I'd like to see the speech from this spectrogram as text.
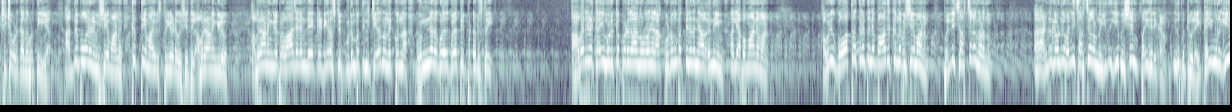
ശിക്ഷ കൊടുക്കാൻ നിവൃത്തിയില്ല. അതുപോലെ ഒരു വിഷയമാണ് കൃത്യമായ ഒരു സ്ത്രീയുടെ വിഷയത്തിൽ. അവരാണെങ്കിലും അവരാണെങ്കിൽ പ്രവാചകന്റെയൊക്കെ ഡിയറസ്റ്റ് കുടുംബത്തിൽ ചേർന്ന് നിൽക്കുന്ന ഉന്നത കുല- കുലത്തിൽപ്പെട്ട ഒരു സ്ത്രീ. അവരുടെ കൈ മുറിക്കപ്പെടുക എന്നുള്ളത് ആ കുടുംബത്തിന് തന്നെ എന്ത് ചെയ്യും? വലിയ അപമാനമാണ്. ഒരു ഗോത്രത്തിനെ തന്നെ ബാധിക്കുന്ന വിഷയമാണ്. വലിയ ചർച്ചകൾ നടന്നു. അണ്ടർഗ്രൗണ്ടിൽ വലിയ ചർച്ചകളൊന്നും ഇത് ഈ വിഷയം പരിഹരിക്കണം. ഇത് പറ്റൂല. ഈ കൈമുറി ഈ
